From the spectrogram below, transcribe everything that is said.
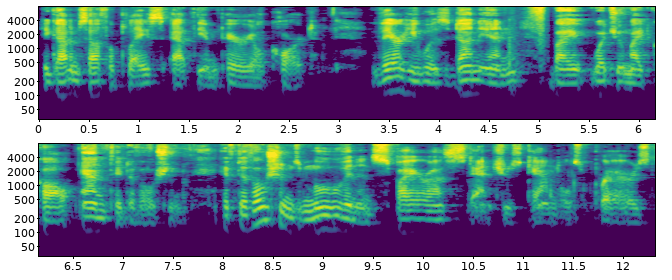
he got himself a place at the imperial court. There he was done in by what you might call anti-devotion. If devotions move and inspire us, statues, candles, prayers,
